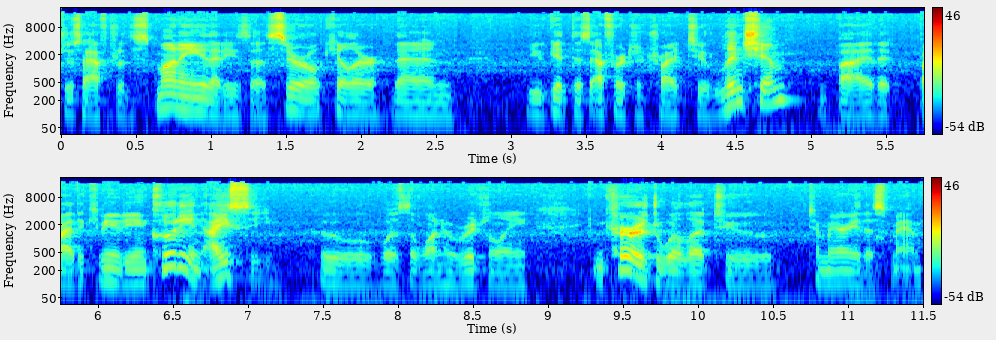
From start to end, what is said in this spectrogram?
just after this money, that he's a serial killer, then you get this effort to try to lynch him by the by the community, including Icy, who was the one who originally encouraged Willa to to marry this man.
